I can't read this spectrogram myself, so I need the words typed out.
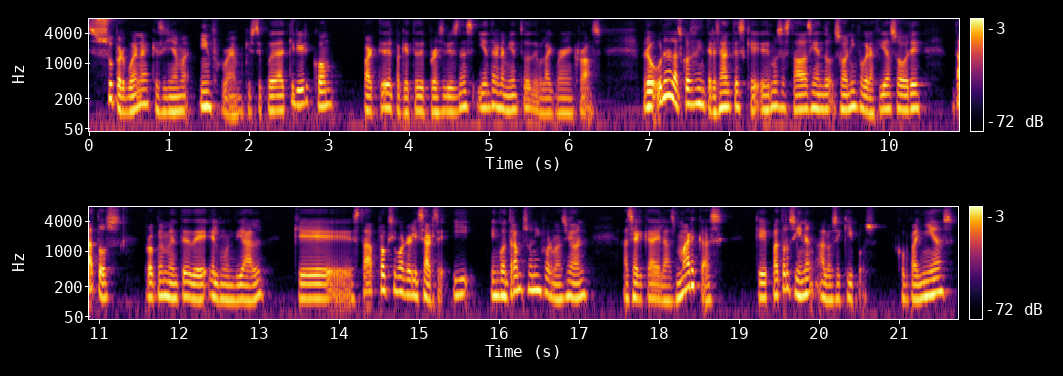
súper buena que se llama Infogram, que usted puede adquirir con parte del paquete de Prezi Business y entrenamiento de BlackBerry Cross. Pero una de las cosas interesantes que hemos estado haciendo son infografías sobre datos propiamente del Mundial que está próximo a realizarse y encontramos una información acerca de las marcas que patrocinan a los equipos. Compañías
